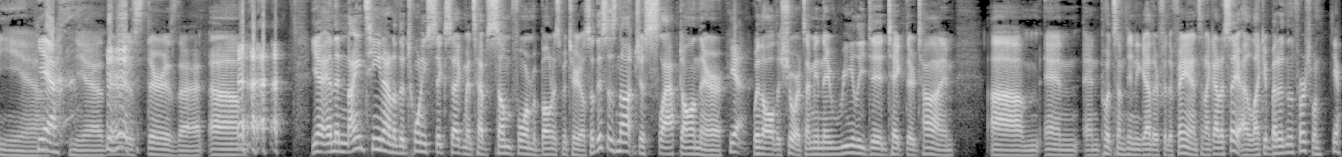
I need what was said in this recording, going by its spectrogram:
Yeah. Yeah. Yeah, there is there is that. Um Yeah, and then 19 out of the 26 segments have some form of bonus material. So this is not just slapped on there Yeah. with all the shorts. I mean, they really did take their time um and and put something together for the fans and I got to say I like it better than the first one. Yeah.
